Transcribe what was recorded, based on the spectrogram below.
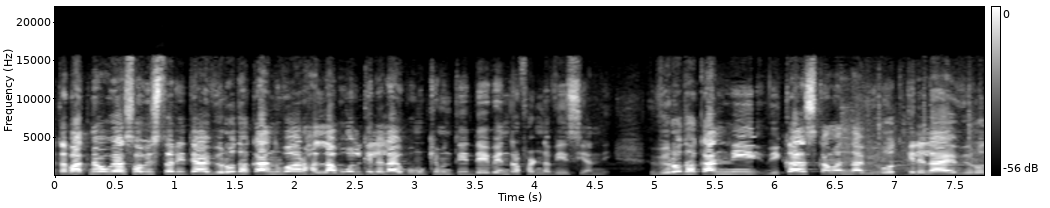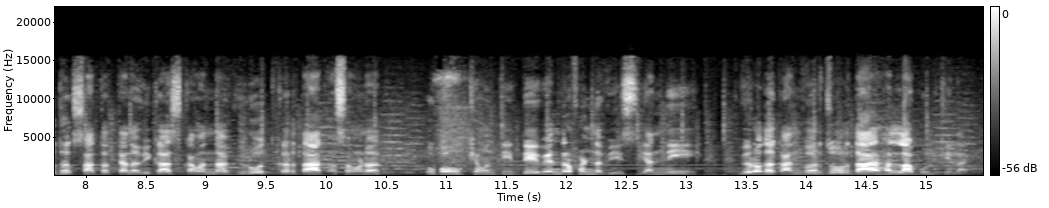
आता बातम्या बघूया. सविस्तररित्या विरोधकांवर हल्लाबोल केलेला आहे उपमुख्यमंत्री देवेंद्र फडणवीस यांनी. विरोधकांनी विकास कामांना विरोध केलेला आहे. विरोधक सातत्यानं विकास कामांना विरोध करतात असं म्हणत उपमुख्यमंत्री देवेंद्र फडणवीस यांनी विरोधकांवर जोरदार हल्लाबोल केला आहे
